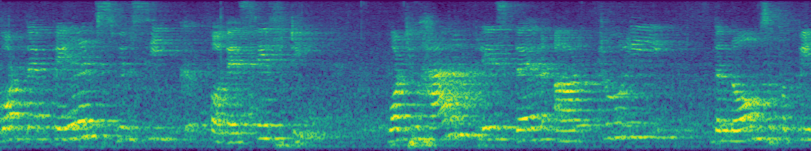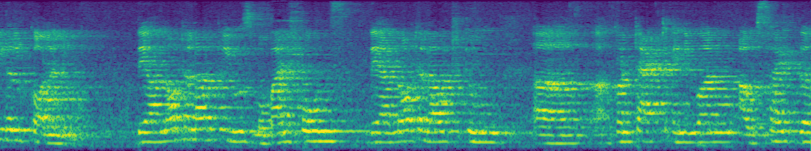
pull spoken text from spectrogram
what their parents will seek for their safety, what you have in place there are truly the norms of a penal colony. They are not allowed to use mobile phones. They are not allowed to uh, uh, contact anyone outside the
